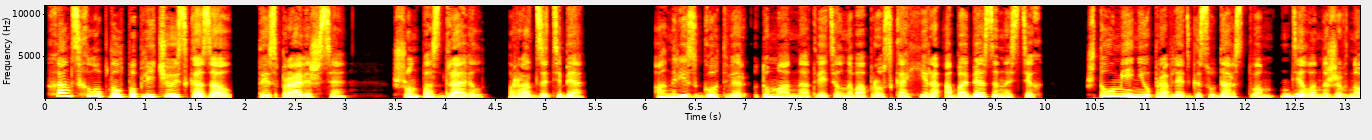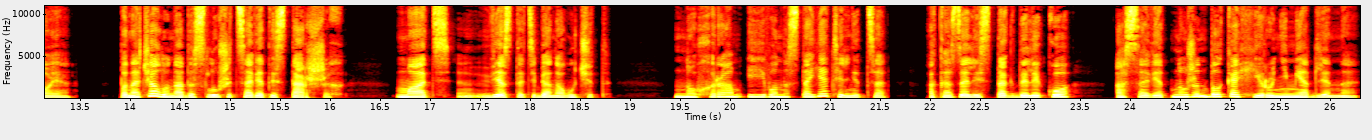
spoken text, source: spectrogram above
Ханс хлопнул по плечу и сказал, «Ты справишься». Шон поздравил, рад за тебя. Анрис Готвер туманно ответил на вопрос Кахира об обязанностях, что умение управлять государством — дело наживное. Поначалу надо слушать советы старших — Мать э, Веста тебя научит. Но храм и его настоятельница оказались так далеко, а совет нужен был Кахиру немедленно.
